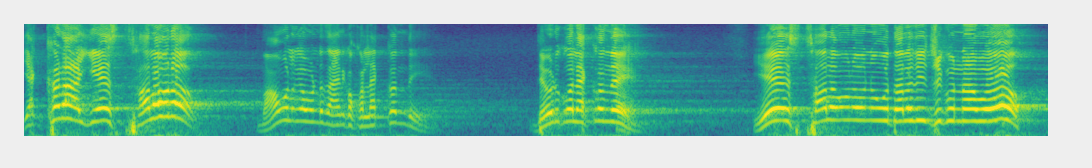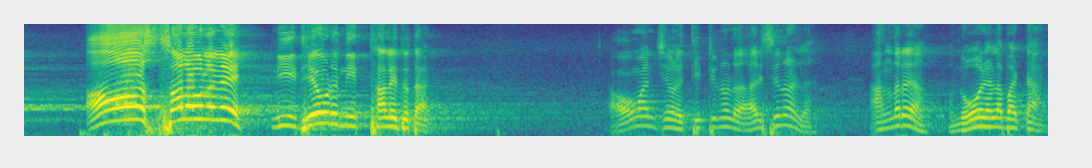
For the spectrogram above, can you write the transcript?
ఎక్కడ ఏ స్థలంలో మామూలుగా ఉండదు. ఆయనకు ఒక లెక్క ఉంది. దేవుడికో లెక్క ఉంది. ఏ స్థలంలో నువ్వు తలదించుకున్నావో ఆ స్థలంలోనే నీ దేవుడు నీ తలెత్తుతాడు. అవమానించిన వాళ్ళు, తిట్టిన వాళ్ళు అరిసిన వాళ్ళు అందరూ నోరెళ్ళబట్టాల.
